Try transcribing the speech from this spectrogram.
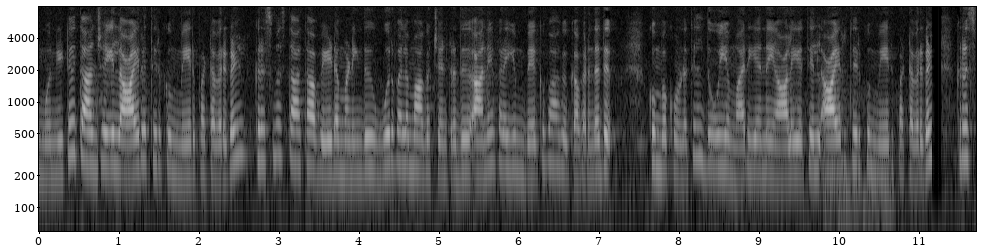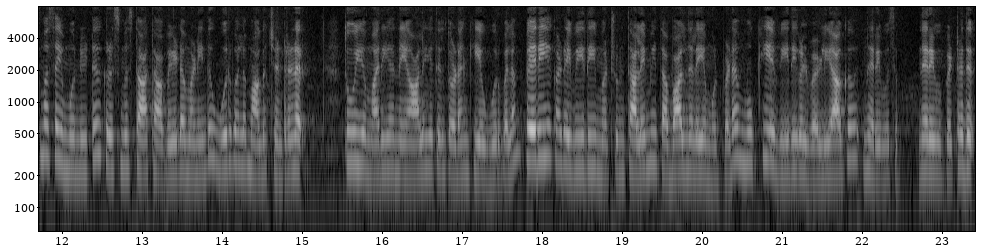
முன்னிட்டு தஞ்சையில் ஆயிரத்திற்கும் மேற்பட்டவர்கள் கிறிஸ்மஸ் தாத்தா வேடமணிந்து ஊர்வலமாக சென்றது அனைவரையும் வெகுவாக கவர்ந்தது. கும்பகோணத்தில் தூய மரியன்னை ஆலயத்தில் ஆயிரத்திற்கும் மேற்பட்டவர்கள் கிறிஸ்மஸை முன்னிட்டு கிறிஸ்மஸ் தாத்தா வேடமணிந்து ஊர்வலமாக சென்றனர். தூய மரியன்னை ஆலயத்தில் தொடங்கிய ஊர்வலம் பெரிய கடை வீதி மற்றும் தலைமை தபால் நிலையம் உட்பட முக்கிய வீதிகள் வழியாக நிறைவு செ- நிறைவு பெற்றது.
